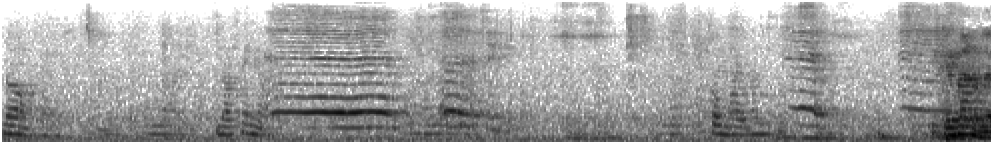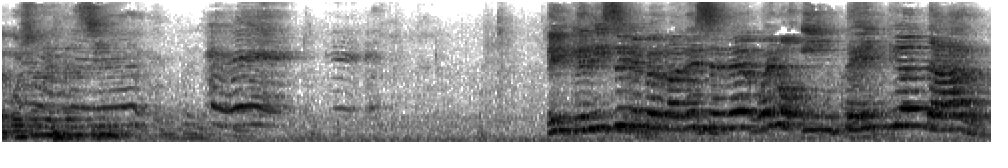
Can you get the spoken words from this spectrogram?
No. No, señor. Como. Es que hermano, la cosa no es tan simple. El que dice que permanece en él, bueno, intente andar.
